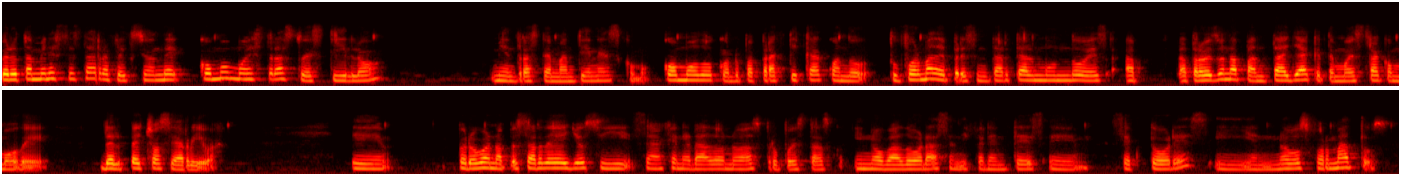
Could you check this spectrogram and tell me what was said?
pero también está esta reflexión de cómo muestras tu estilo mientras te mantienes como cómodo con ropa práctica, cuando tu forma de presentarte al mundo es a, través de una pantalla que te muestra como de, del pecho hacia arriba. Eh, pero bueno, a pesar de ello, sí se han generado nuevas propuestas innovadoras en diferentes eh, sectores y en nuevos formatos.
